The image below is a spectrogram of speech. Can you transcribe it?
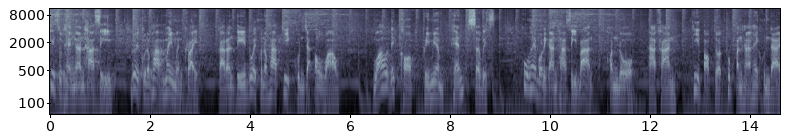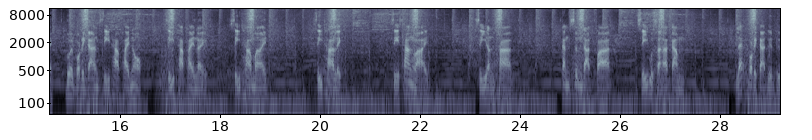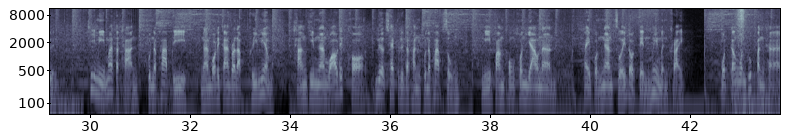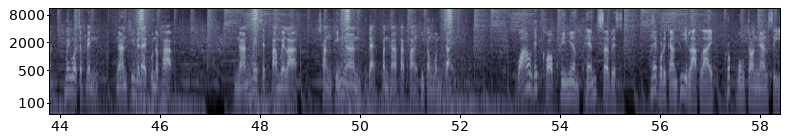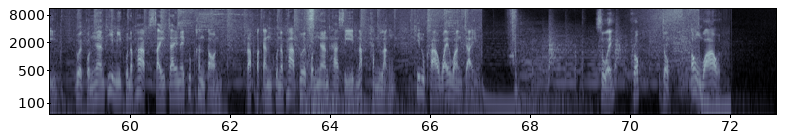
ที่สุดแห่งงานทาสี ด้วยคุณภาพไม่เหมือนใคร การันตีด้วยคุณภาพที่คุณจะต้องว้าวว้าว Decor Premium Paint Service ผู้ให้บริการทาสีบ้าน คอนโด อาคาร ที่ตอบโจทย์ทุกปัญหาให้คุณได้ ด้วยบริการสีทาภายนอก สีทาภายใน สีทาไม้ สีทาเหล็ก สีสร้างลาย สีหลังคา กันซึมดาดฟ้า สีอุตสาหกรรม และบริการอื่น ๆ ที่มีมาตรฐานคุณภาพดี งานบริการระดับพรีเมียม ทางทีมงานว้าวเดคคอร์เลือกใช้ผลิตภัณฑ์คุณภาพสูง มีความคงทนยาวนาน ให้ผลงานสวยโดดเด่นไม่เหมือนใคร หมดกังวลทุกปัญหาไม่ว่าจะเป็นงานที่ไม่ได้คุณภาพ งานไม่เสร็จตามเวลา ช่างทิ้งงานและปัญหาต่างๆที่กังวลใจว้าว Decor Premium Paint Service ให้บริการที่หลากหลายครบวงจรงานสี ด้วยผลงานที่มีคุณภาพใส่ใจในทุกขั้นตอน รับประกันคุณภาพด้วยผลงานทาสีนับพันหลัง ที่ลูกค้าไว้วางใจ สวย ครบ จบ ต้องว้าว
